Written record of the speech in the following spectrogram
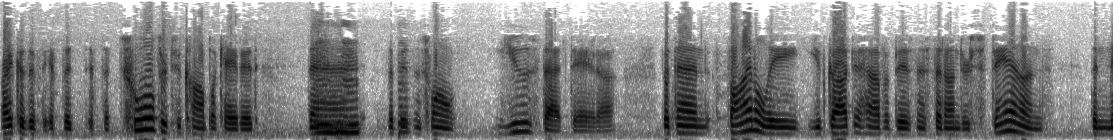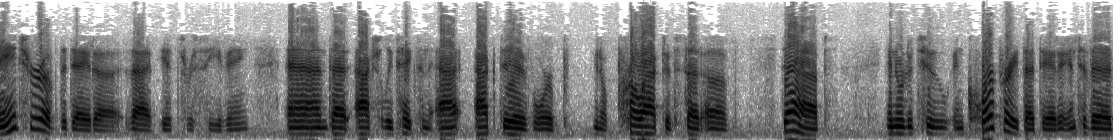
right? Because if, if the if the tools are too complicated, then mm-hmm. the business won't use that data. But then finally, you've got to have a business that understands the nature of the data that it's receiving and that actually takes an a- active or you know proactive set of steps in order to incorporate that data into the,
